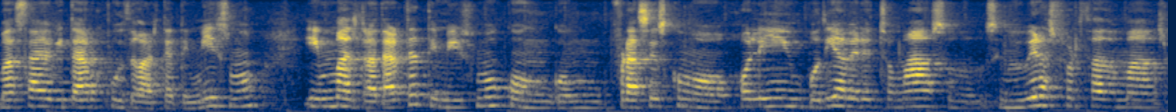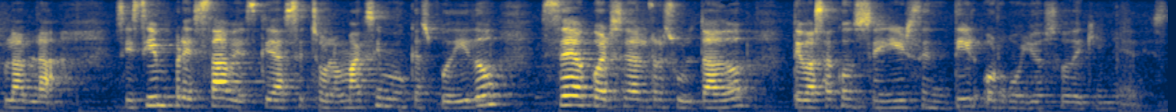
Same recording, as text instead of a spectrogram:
vas a evitar juzgarte a ti mismo y maltratarte a ti mismo con, frases como, jolín, podía haber hecho más o si me hubiera esforzado más, bla, bla. Si siempre sabes que has hecho lo máximo que has podido, sea cual sea el resultado, te vas a conseguir sentir orgulloso de quién eres.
